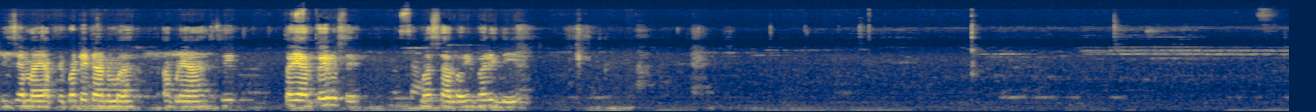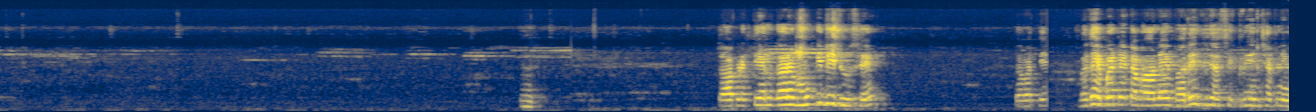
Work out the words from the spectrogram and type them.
બીજામાં આપણે બટેટામાં આપણે આ તૈયાર કર્યું છે મસાલો. એ ભરી દઈએ. તો આપણે તેલ ગરમ મૂકી દીધું છે. તે બધા બટેટામાં અને ભરી દીધા છે ગ્રીન ચટણી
